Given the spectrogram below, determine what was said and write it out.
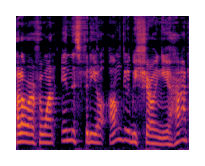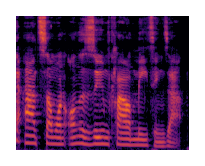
Hello everyone, in this video I'm going to be showing you how to add someone on the Zoom Cloud Meetings app.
